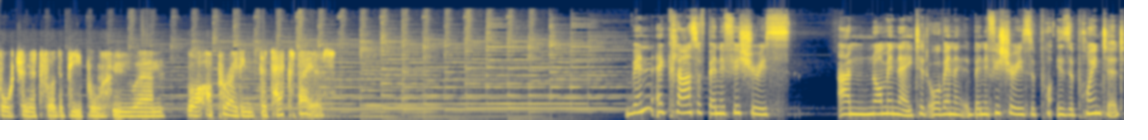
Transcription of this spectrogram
fortunate for the people who, um, who are operating, the taxpayers. When a class of beneficiaries are nominated or when a beneficiary is appointed,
